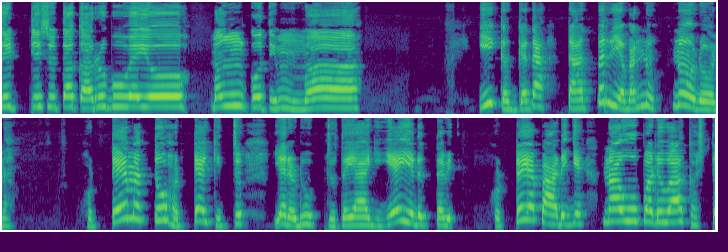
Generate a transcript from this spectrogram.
ದಿಟ್ಟಿಸುತ್ತ ಕರುಬುವೆಯೋ ಮಂಕುತಿಮ್ಮ ಈ ಕಗ್ಗದ ತಾತ್ಪರ್ಯವನ್ನು ನೋಡೋಣ. ಹೊಟ್ಟೆ ಮತ್ತು ಹೊಟ್ಟೆ ಕಿಚ್ಚು ಎರಡು ಜೊತೆಯಾಗಿಯೇ ಇರುತ್ತವೆ. ಹೊಟ್ಟೆಯ ಪಾಡಿಗೆ ನಾವು ಪಡುವ ಕಷ್ಟ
